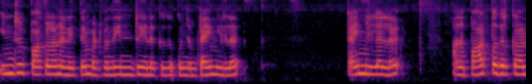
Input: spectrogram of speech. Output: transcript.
இன்று பார்க்கலான்னு நினைத்தேன் பட் வந்து இன்று எனக்கு கொஞ்சம் டைம் இல்லை. டைம் இல்லைல்ல. அதை பார்ப்பதற்கான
